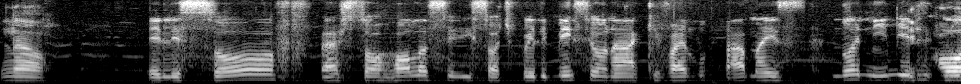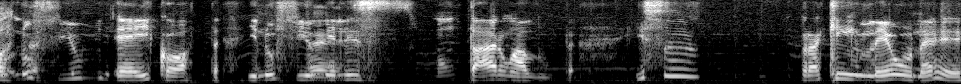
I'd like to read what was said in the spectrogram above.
Não. Ele só. que Só rola se só, tipo, ele mencionar que vai lutar, mas no anime, ele, no, corta. no filme. É, e corta. E no filme É. eles montaram a luta. Isso, pra quem leu, né,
